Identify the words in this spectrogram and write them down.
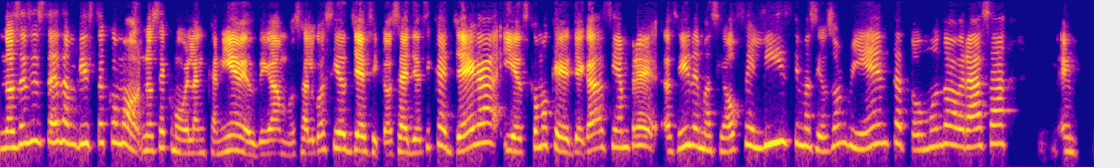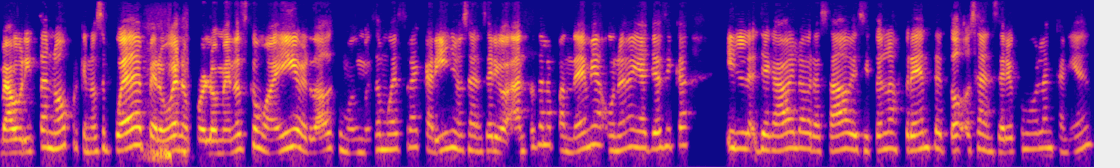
no sé si ustedes han visto como, no sé, como Blancanieves, digamos, algo así es Jessica. O sea, Jessica llega y es como que llega siempre así demasiado feliz, demasiado sonriente, a todo el mundo abraza. ahorita no, porque no se puede, pero bueno, por lo menos como ahí, ¿verdad? Como esa muestra de cariño. O sea, en serio, antes de la pandemia, uno veía a Jessica y llegaba y lo abrazaba, besito en la frente, todo. O sea, en serio, como Blancanieves.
